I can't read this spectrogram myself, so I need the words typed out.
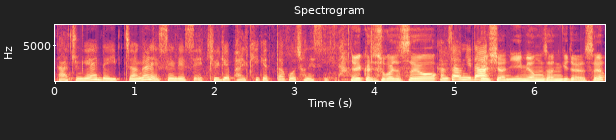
나중에 내 입장을 SNS에 길게 밝히겠다고 전했습니다. 여기까지 수고하셨어요. 감사합니다. 패션 이명선 기자였어요.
